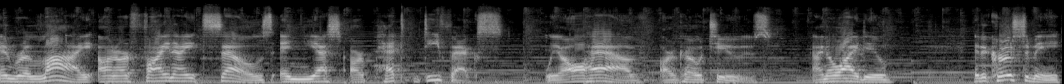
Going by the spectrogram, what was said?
and rely on our finite selves and, yes, our pet defects. We all have our go tos. I know I do. It occurs to me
